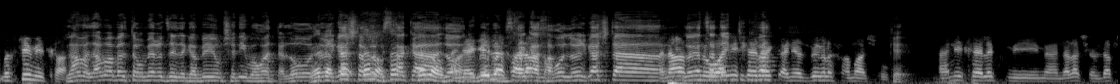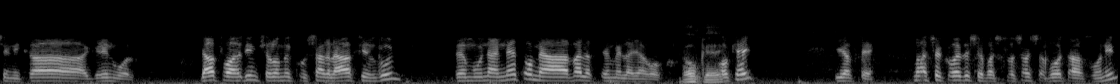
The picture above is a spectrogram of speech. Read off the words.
מסכים איתך. למה, למה אבל אתה אומר את זה לגבי יום שני, מורן? אתה לא לא הרגשת במשחק. לא. האחרון לא הרגשת... לא יצאת עם אני תקווה? אני אסביר לך משהו. כן. אני חלק מהנהלה של דף שנקרא גרין וול. דף אוהדים שלא מקושר לאף ארגון, ומונע נטו מהאהבה לסמל הירוק. אוקיי. אוקיי? יפה. מה שקורה זה שבשלושה שבועות האחרונים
